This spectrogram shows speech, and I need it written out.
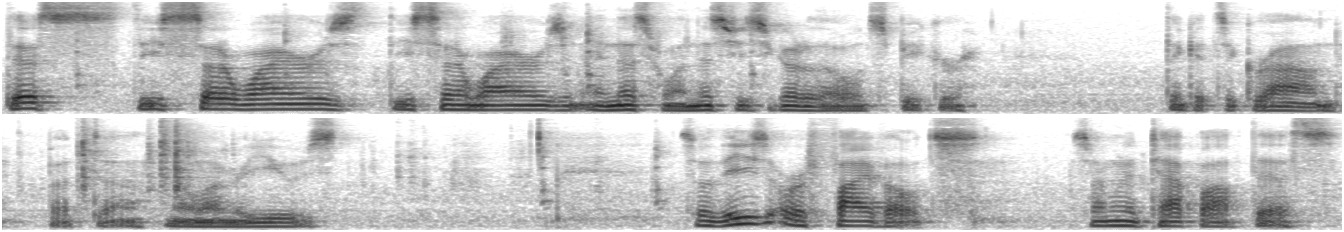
this, these set of wires, these set of wires, and this one. This used to go to the old speaker think it's a ground, but uh, no longer used. So these are 5 volts. So I'm going to tap off this.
